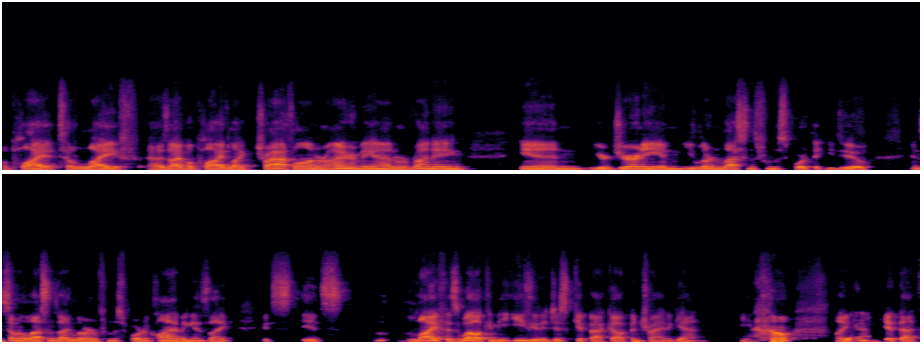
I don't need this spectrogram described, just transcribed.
apply it to life as i've applied like triathlon or ironman or running in your journey and you learn lessons from the sport that you do and some of the lessons i learned from the sport of climbing is like it's it's life as well can be easy to just get back up and try it again you know like yeah. you get that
